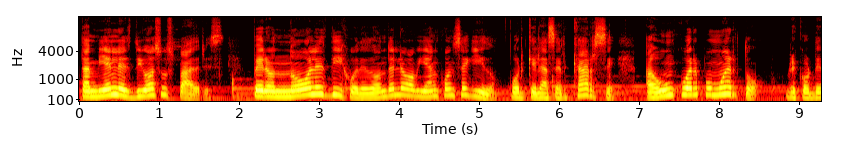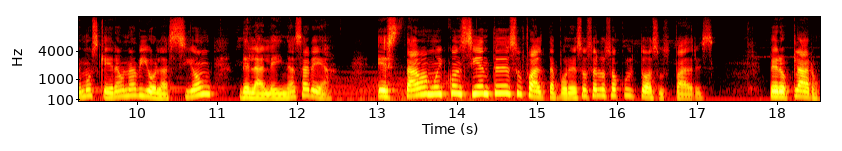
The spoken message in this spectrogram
También les dio a sus padres, pero no les dijo de dónde lo habían conseguido, porque el acercarse a un cuerpo muerto, recordemos que era una violación de la ley nazarea, estaba muy consciente de su falta, por eso se los ocultó a sus padres. Pero claro,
